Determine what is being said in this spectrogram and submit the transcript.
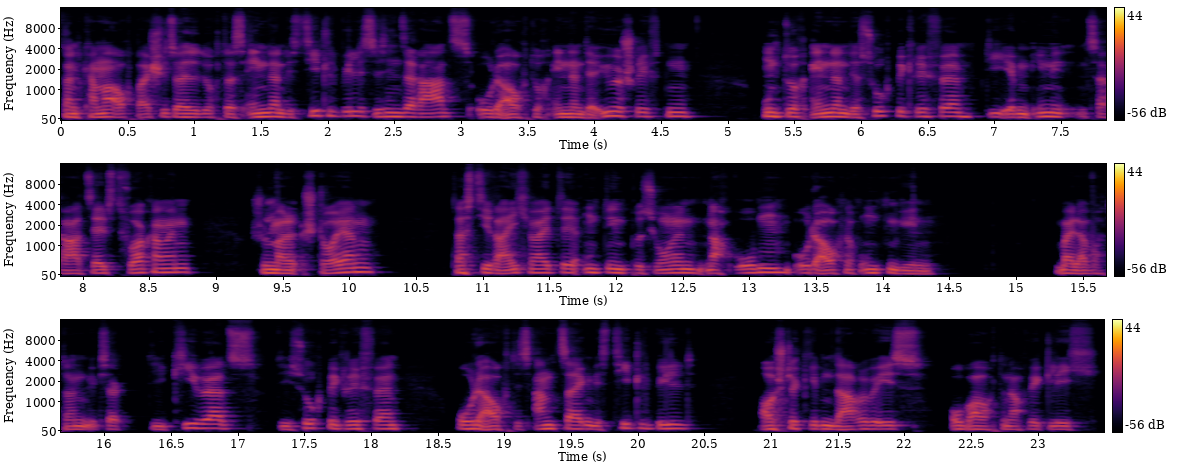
dann kann man auch beispielsweise durch das Ändern des Titelbildes des Inserats oder auch durch Ändern der Überschriften und durch Ändern der Suchbegriffe, die eben im Inserat selbst vorkommen, schon mal steuern, dass die Reichweite und die Impressionen nach oben oder auch nach unten gehen. Weil einfach dann, wie gesagt, die Keywords, die Suchbegriffe oder auch das Anzeigen des Titelbild ausschlaggebend darüber ist, ob auch dann auch wirklich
